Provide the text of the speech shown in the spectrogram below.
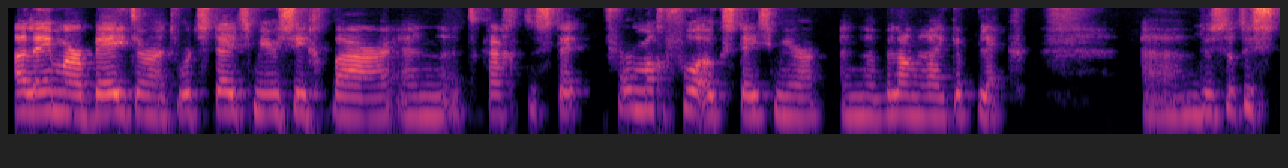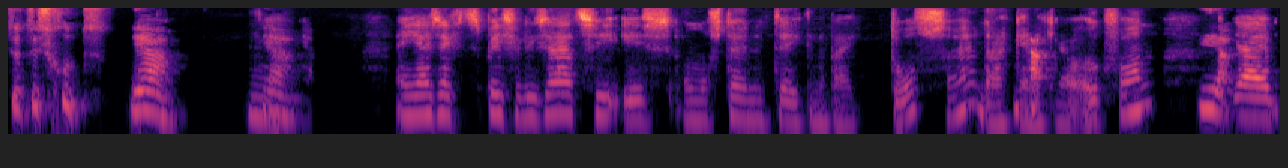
alleen maar beter. Het wordt steeds meer zichtbaar en het krijgt voor mijn gevoel ook steeds meer een eh, belangrijke plek. Uh, dus dat is, dat is goed. Ja. ja. En jij zegt specialisatie is ondersteunend tekenen bij TOS. Hè? Daar ken ik jou ook van. Ja. Jij,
